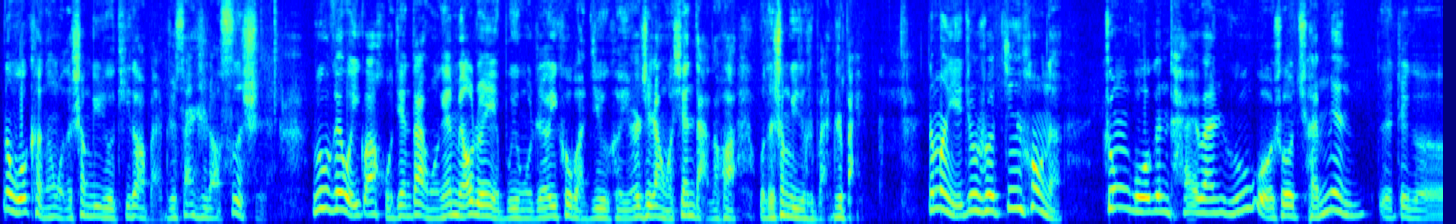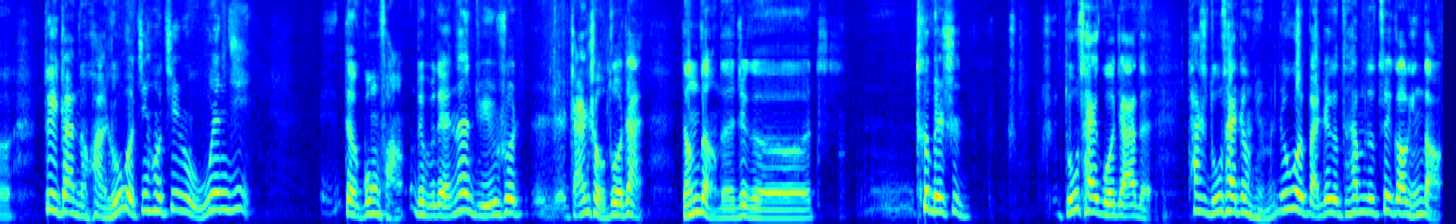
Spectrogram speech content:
那我可能我的胜率就提到百分之三十到四十。如果给我一把火箭弹，我连瞄准也不用，我只要一扣扳机就可以，而且让我先打的话，我的胜率就是百分之百。那么也就是说，今后呢，中国跟台湾如果说全面的这个对战的话，如果今后进入无人机的攻防，对不对？那比如说斩首作战等等的这个，特别是独裁国家的，他是独裁政权嘛，如果把这个他们的最高领导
